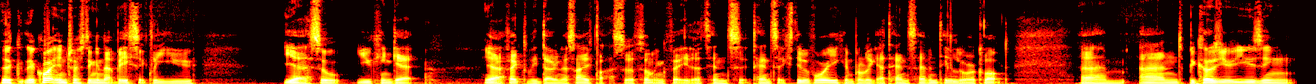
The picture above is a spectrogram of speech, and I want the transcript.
They're, they're quite interesting in that basically you, yeah, so you can get, yeah, effectively down a size class. So if something fitted a 10, 1060 before, you can probably get a 1070 lower clocked. Um, and because you're using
